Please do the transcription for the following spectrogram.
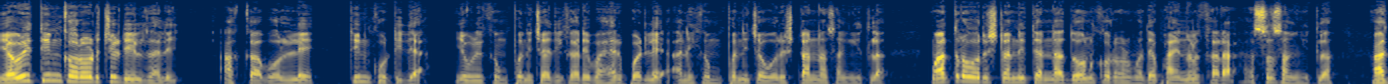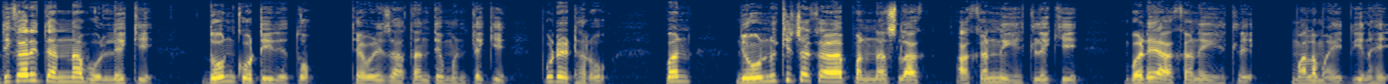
यावेळी तीन करोडची डील झाली. अक्का बोलले तीन कोटी द्या. यावेळी कंपनीचे अधिकारी बाहेर पडले आणि कंपनीच्या वरिष्ठांना सांगितलं. मात्र वरिष्ठांनी त्यांना दोन करोडमध्ये फायनल करा असं सांगितलं. अधिकारी त्यांना बोलले की दोन कोटी देतो. त्यावेळी जाताना ते म्हटले की पुढे ठरवू. पण निवडणुकीच्या काळात पन्नास लाख आकांनी घेतले की बडे आकाने घेतले. मला माहिती नाही.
